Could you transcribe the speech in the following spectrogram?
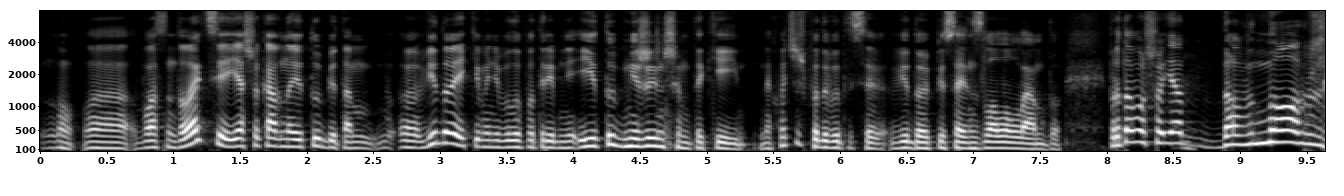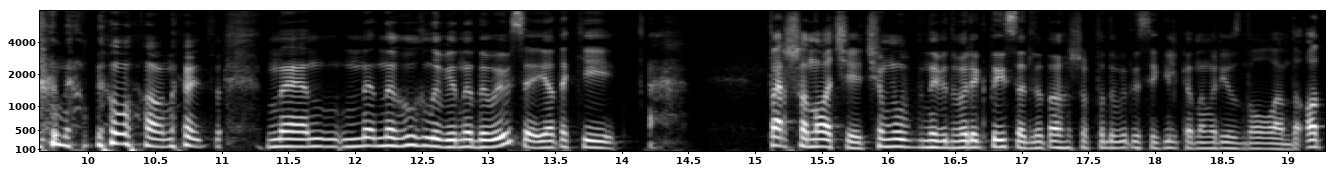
ну, е, власне до лекції. Я шукав на Ютубі там е, відео, які мені були потрібні. І Ютуб, між іншим, такий: не хочеш подивитися відео пісень з Лололенду? При тому, що я давно вже не думав, навіть не, не, не гуглив і не дивився. Я такий. Перша ночі, чому б не відволіктися для того, щоб подивитися кілька номерів з Лололенду? От,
